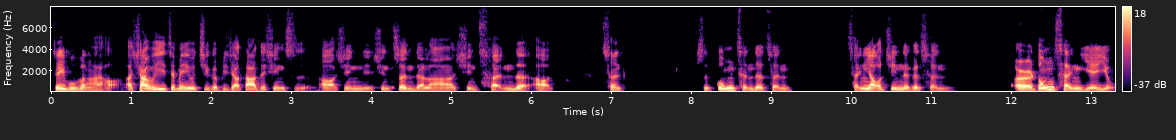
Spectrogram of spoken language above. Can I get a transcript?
这一部分还好啊。夏威夷这边有几个比较大的姓氏啊，姓姓郑的啦，姓陈的啊，陈是功臣的陈，程咬金那个陈，尔东陈也有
